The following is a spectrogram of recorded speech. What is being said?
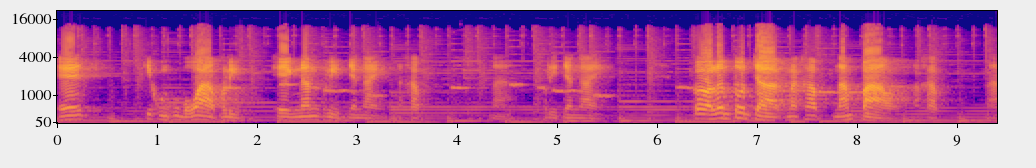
เอ๊ะที่คุณครูบอกว่าผลิตเองนั้นผลิตยังไงนะครับนะผลิตยังไง ก็เริ่มต้นจากนะครับน้ำเปล่านะครับน้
